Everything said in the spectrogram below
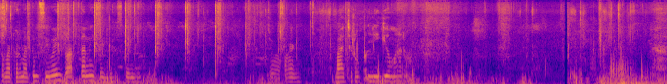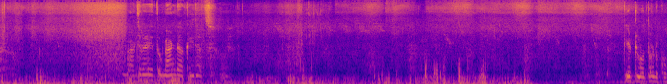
તમારા ઘરમાં તુલસી હોય ને તો આપતા નહીં કોઈ દિવસ કોઈને જો આ પાણી. બાજરો પલ્લી ગયો મારો. બાજરાએ તો ગાંડા કર્યા છે. કેટલો તડકો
